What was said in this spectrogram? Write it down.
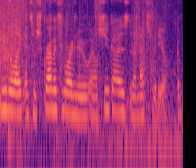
leave a like and subscribe if you are new, and I'll see you guys in the next video. Goodbye.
